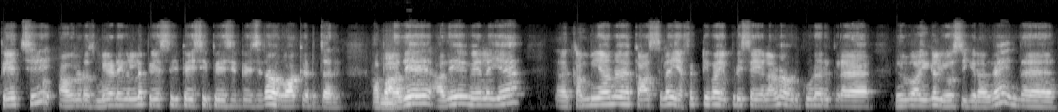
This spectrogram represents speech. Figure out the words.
பேச்சு அவரோட மேடைகள்ல பேசி பேசி பேசி பேசி தான் அவர் வாக்கு எடுத்தாரு அப்ப. அதே அதே வேலைய கம்மியான காசுல எஃபெக்டிவா எப்படி செய்யலாம்னு அவர் கூட இருக்கிற நிர்வாகிகள் யோசிக்கிறாங்க. இந்த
